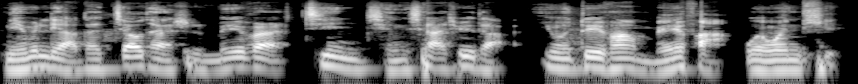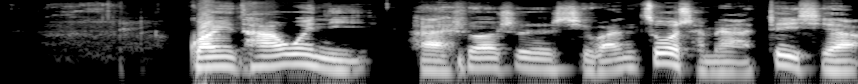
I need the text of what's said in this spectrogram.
你们俩的交谈是没法进行下去的，因为对方没法问问题。关于他问你，哎，说是喜欢做什么呀？这些，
